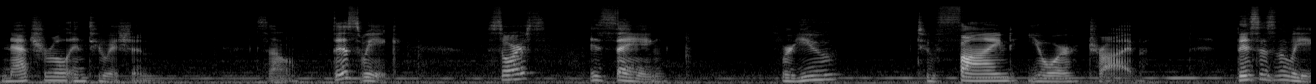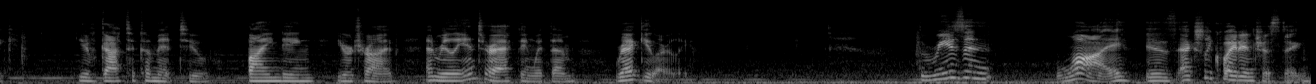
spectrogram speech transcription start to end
natural intuition. So, this week, Source is saying for you to find your tribe. This is the week you've got to commit to finding your tribe and really interacting with them regularly. The reason why is actually quite interesting.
